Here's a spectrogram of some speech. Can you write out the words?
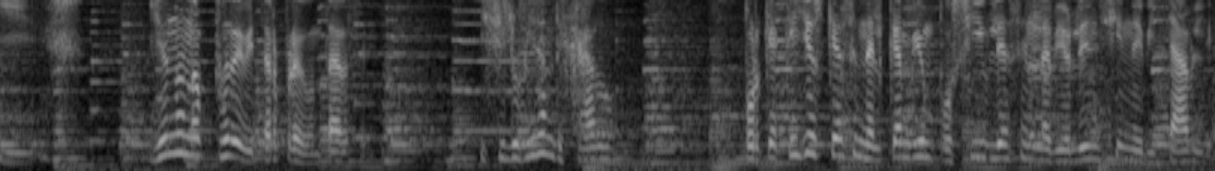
y... y uno no puede evitar preguntarse, ¿y si lo hubieran dejado? Porque aquellos que hacen el cambio imposible hacen la violencia inevitable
